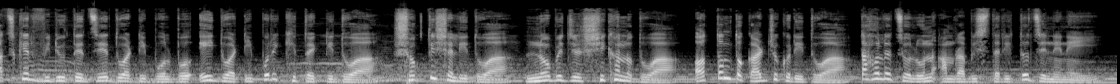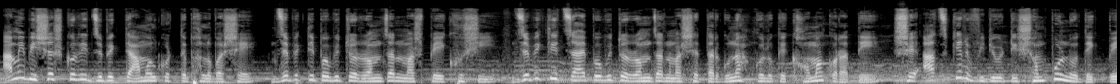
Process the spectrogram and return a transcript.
আজকের ভিডিওতে যে দোয়াটি বলব, এই দোয়াটি পরীক্ষিত একটি দোয়া। শক্তিশালী দোয়া, নবীজির শিখানো দোয়া, অত্যন্ত কার্যকরী দোয়া। তাহলে চলুন আমরা বিস্তারিত জেনে নেই। আমি বিশ্বাস করি যে ব্যক্তি আমল করতে ভালোবাসে, যে ব্যক্তি পবিত্র রমজান মাস পেয়ে খুশি, যে ব্যক্তি চায় পবিত্র রমজান মাসে তার গুনাহগুলোকে ক্ষমা করাতে সে আজকের ভিডিওটি সম্পূর্ণ দেখবে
